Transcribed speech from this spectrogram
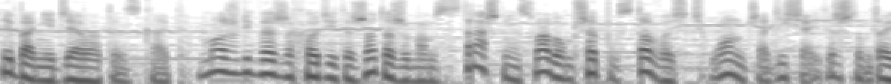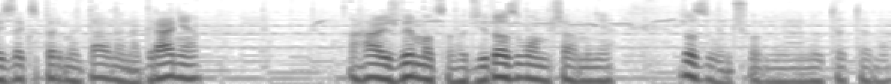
Chyba nie działa ten Skype. Możliwe, że chodzi też o to, że mam strasznie słabą przepustowość łącza dzisiaj. Zresztą to jest eksperymentalne nagranie. Aha, już wiem o co chodzi. Rozłącza mnie. Rozłączyło mnie minutę temu.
